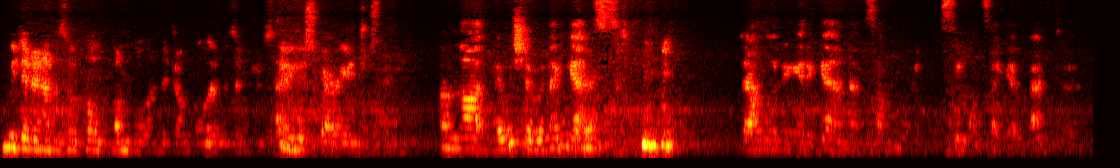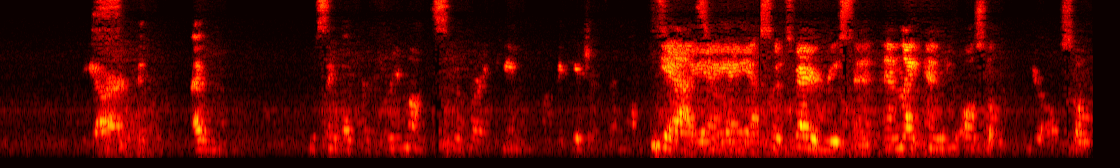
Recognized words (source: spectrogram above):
We did an episode called Bumble in the Jungle. It was interesting. It was very interesting. I'm not I wish I would against downloading it again at some point. We'll see once I get back to DR. It, I was single for three months before I came on vacation for a month. Yeah, yeah, yeah, yeah. So it's very recent, and like, and you also, you're also,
